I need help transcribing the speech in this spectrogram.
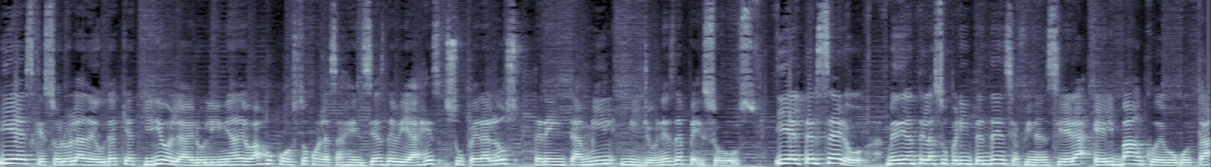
Y es que solo la deuda que adquirió la aerolínea de bajo costo con las agencias de viajes supera los 30 mil millones de pesos. Y el tercero, mediante la Superintendencia Financiera, el Banco de Bogotá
